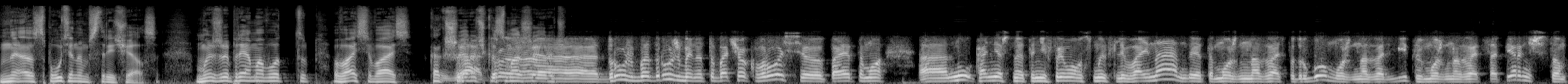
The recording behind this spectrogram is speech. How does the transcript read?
с Путиным встречался. Мы же прямо вот Вась-Вась, как шерочка да, с машерочкой. Дружба дружбой, на табачок врозь. Э, поэтому, э, ну, конечно, это не в прямом смысле война. Это можно назвать по-другому. Можно назвать битвой, можно назвать соперничеством.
